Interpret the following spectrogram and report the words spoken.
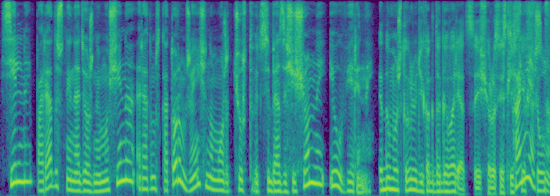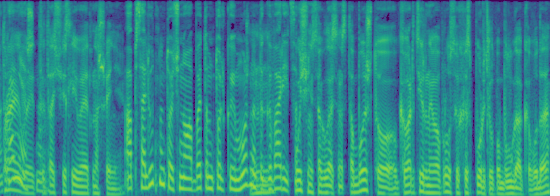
Сильный, порядочный, надежный мужчина, рядом с которым женщина может чувствовать себя защищенной и уверенной. Я думаю, что люди, как договорятся, еще раз, если конечно, всех все устраивает, конечно. это счастливые отношения. Абсолютно точно, но об этом только и можно mm-hmm. договориться. Очень согласен согласен с тобой, что квартирный вопрос их испортил по Булгакову, да?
